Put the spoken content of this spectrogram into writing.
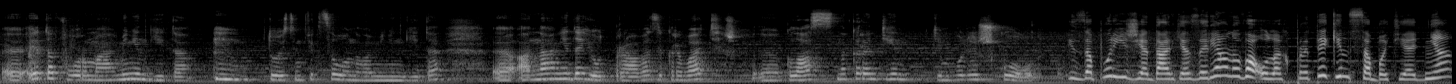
э, эта форма менингита, то есть инфекционного менингита, э, она не дает права закрывать э, класс на карантин, тем более школу. Із Запоріжжя Дар'я Зирянова, Олег Притикін, Сабиття дня,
